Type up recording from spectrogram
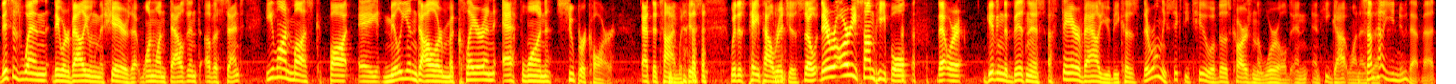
this is when they were valuing the shares at one one thousandth of a cent. Elon Musk bought a million dollar McLaren F1 supercar at the time with his with his PayPal riches. So there were already some people that were giving the business a fair value because there were only 62 of those cars in the world, and, and he got one. Somehow a, you knew that, Matt.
